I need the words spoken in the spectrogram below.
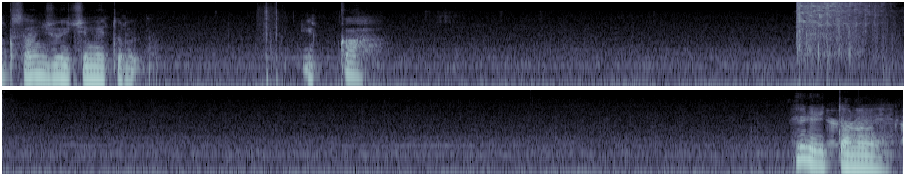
231メートル。いっか。ヘリ行ったね。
